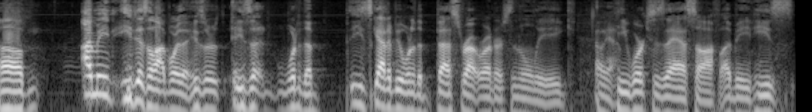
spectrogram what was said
Um, I mean, he does a lot more than he's a, he's a, one of the he's got to be one of the best route runners in the league. Oh, yeah. he works his ass off. I mean, he's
